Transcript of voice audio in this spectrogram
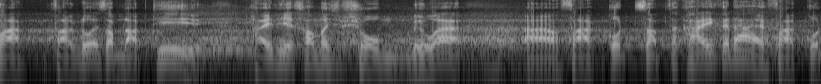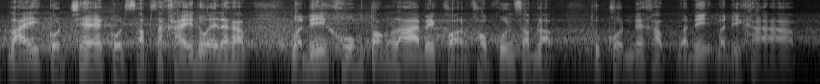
ฝากฝากด้วยสำหรับที่ใครที่จะเข้ามาชม หรือว่าฝากกด subscribe ก็ได้ ฝากกดไลค์ กดแชร์ กด subscribe ด้วยนะครับ วันนี้คงต้องลาไปก่อนขอบคุณสำหรับทุกคนนะครับ วันนี้สวัสดีครับ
